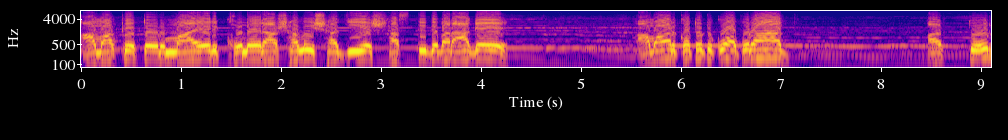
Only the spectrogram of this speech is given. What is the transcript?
আমাকে তোর মায়ের খুনের আসামি সাজিয়ে শাস্তি দেবার আগে আমার কতটুকু অপরাধ? আর তোর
